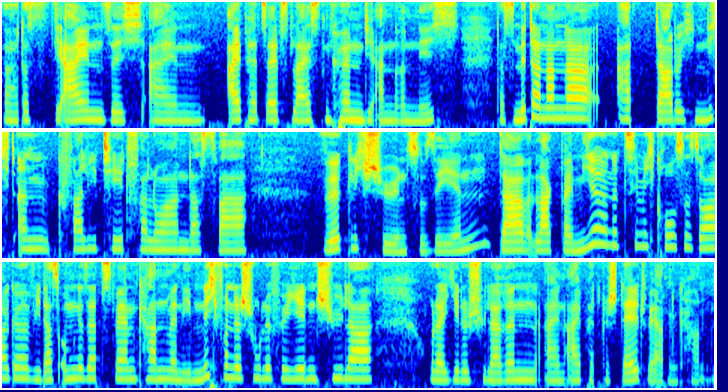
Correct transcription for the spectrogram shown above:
äh, dass die einen sich ein iPad selbst leisten können, die anderen nicht. Das Miteinander hat dadurch nicht an Qualität verloren. Das war wirklich schön zu sehen. Da lag bei mir eine ziemlich große Sorge, wie das umgesetzt werden kann, wenn eben nicht von der Schule für jeden Schüler oder jede Schülerin ein iPad gestellt werden kann.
